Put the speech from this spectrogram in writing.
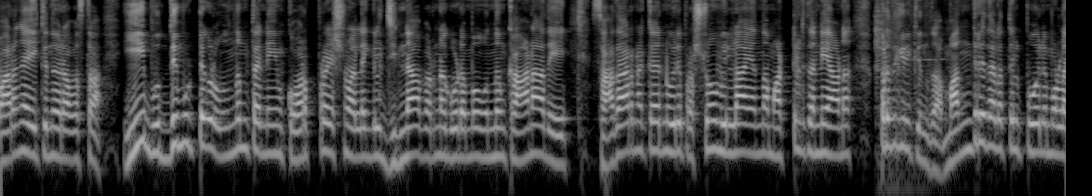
പറഞ്ഞയക്കുന്ന ഒരു അവസ്ഥ ഈ ബുദ്ധിമുട്ടുകൾ ഒന്നും തന്നെയും കോർപ്പറേഷനോ അല്ലെങ്കിൽ ജില്ലാ ഭരണകൂടമോ ഒന്നും കാണാതെ സാധാരണക്കാരന് ഒരു പ്രശ്നവുമില്ല എന്ന മട്ടിൽ തന്നെയാണ് പ്രതികരിക്കുന്നത്. മന്ത്രിതലത്തിൽ പോലുമുള്ള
